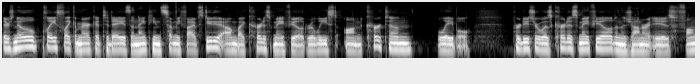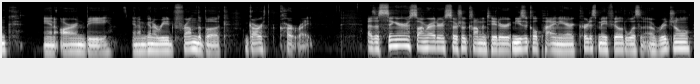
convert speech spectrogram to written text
There's No Place Like America Today is a 1975 studio album by Curtis Mayfield released on Curtom label. Producer was Curtis Mayfield and the genre is funk and R&B. And I'm going to read from the book Garth Cartwright. As a singer, songwriter, social commentator, musical pioneer, Curtis Mayfield was an original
